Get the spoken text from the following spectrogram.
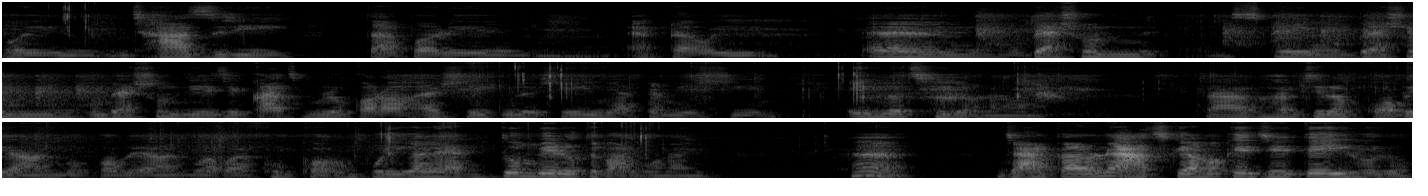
ওই ঝাঁঝরি তারপরে একটা ওই বেসন স্প্রে- বেসন বেসন দিয়ে যে কাজগুলো করা হয়, সেইগুলো, সেই একটা মেশিন এগুলো ছিল না। তা ভাবছিলাম কবে আনব কবে আনব, আবার খুব গরম পড়ে গেলে একদম বেরোতে পারব না আমি। হ্যাঁ যার কারণে আজকে আমাকে যেতেই হলো।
